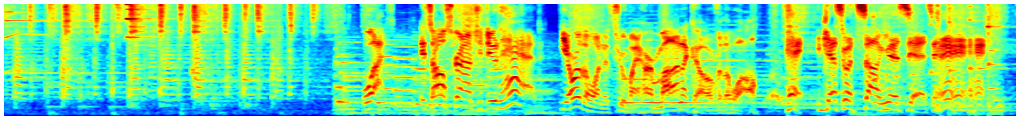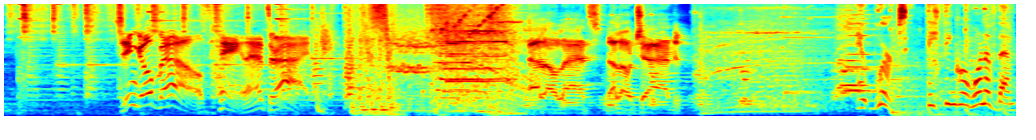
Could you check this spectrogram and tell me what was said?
What? It's all Scroungy Dude had. You're the one who threw my harmonica over the wall. Hey, guess what song this is? Jingle bells. Hey, that's right. Hello, lads. Hello, Chad. It worked. They think we're one of them.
